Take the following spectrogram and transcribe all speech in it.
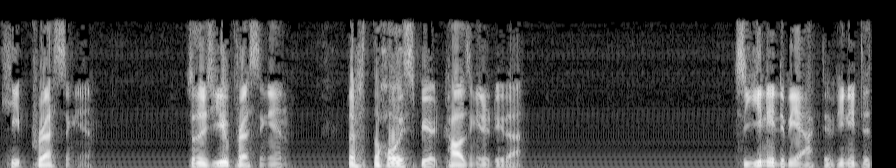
keep pressing in. So there's you pressing in, the, the Holy Spirit causing you to do that. So you need to be active. You need to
